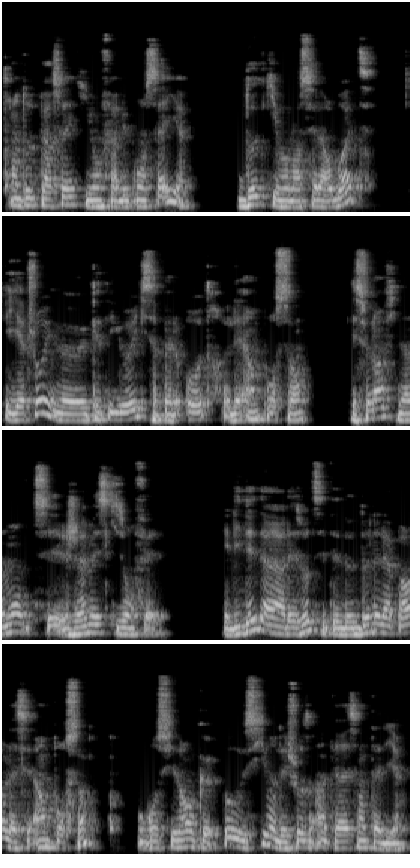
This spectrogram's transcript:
30 autres personnes qui vont faire du conseil, d'autres qui vont lancer leur boîte. Et il y a toujours une catégorie qui s'appelle autres, les 1%. Et cela finalement, c'est jamais ce qu'ils ont fait. Et l'idée derrière les autres, c'était de donner la parole à ces 1%, en considérant que eux aussi ont des choses intéressantes à dire.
